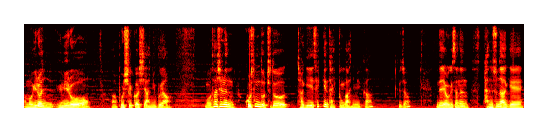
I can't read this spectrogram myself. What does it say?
뭐 이런 의미로 어, 보실 것이 아니고요. 뭐 사실은 고슴도치도 자기 새끼는 다 이쁜 거 아닙니까? 그죠? 근데 여기서는 단순하게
